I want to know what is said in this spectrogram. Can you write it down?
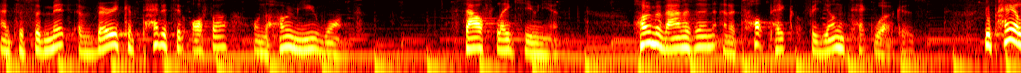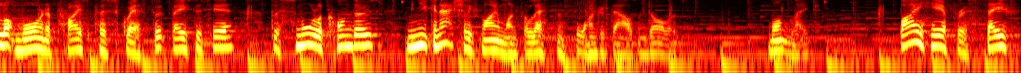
and to submit a very competitive offer on the home you want. South Lake Union, home of Amazon and a top pick for young tech workers. You'll pay a lot more on a price per square foot basis here, but smaller condos mean you can actually find one for less than $400,000. Montlake, Buy here for a safe,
